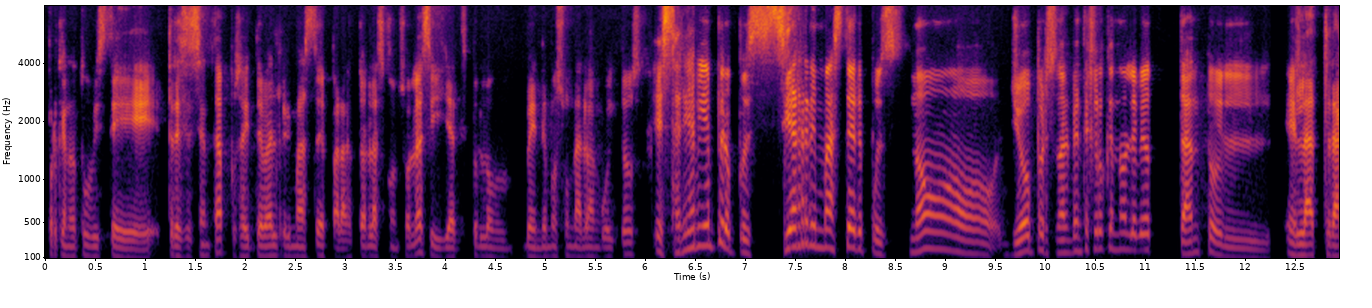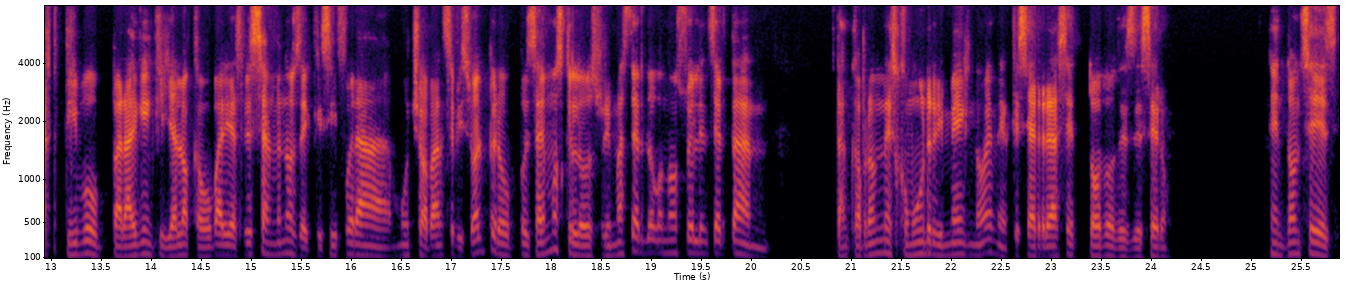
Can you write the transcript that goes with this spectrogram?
porque no tuviste 360, pues ahí te va el remaster para todas las consolas y ya después lo vendemos un Alan Wake 2. Estaría bien, pero pues si es remaster, pues no, yo personalmente creo que no le veo tanto el, el, atractivo para alguien que ya lo acabó varias veces, al menos de que sí fuera mucho avance visual, pero pues sabemos que los remaster luego no suelen ser tan tan cabrón es como un remake, ¿no? En el que se rehace todo desde cero. Entonces,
